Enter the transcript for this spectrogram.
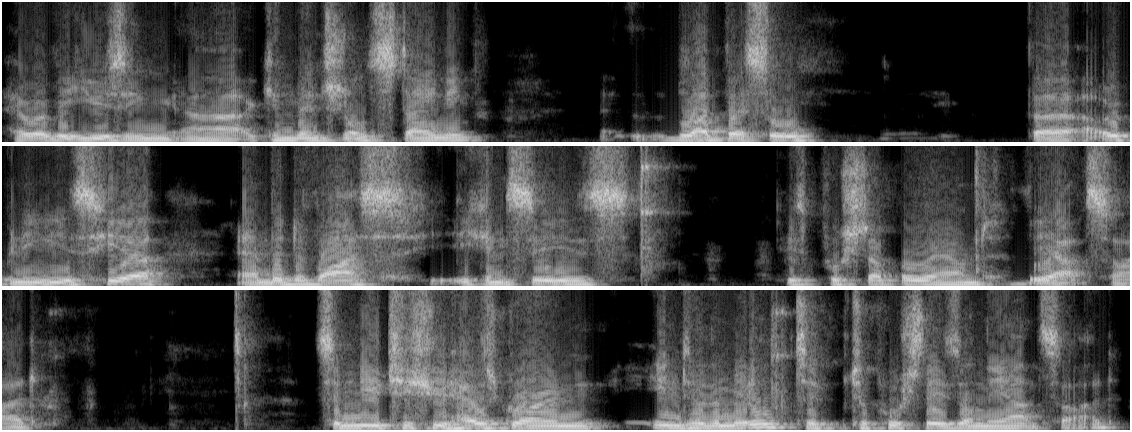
however, using uh, conventional staining. Blood vessel, the opening is here, and the device you can see is, is pushed up around the outside. Some new tissue has grown into the middle to, to push these on the outside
